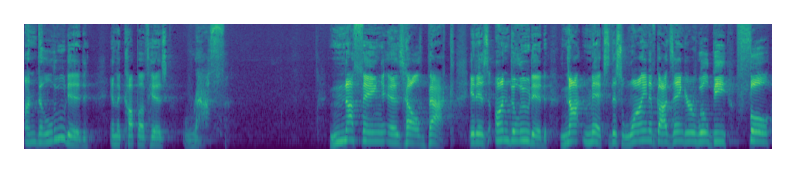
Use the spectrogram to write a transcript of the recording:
undiluted in the cup of his wrath. Nothing is held back. It is undiluted, not mixed. This wine of God's anger will be full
